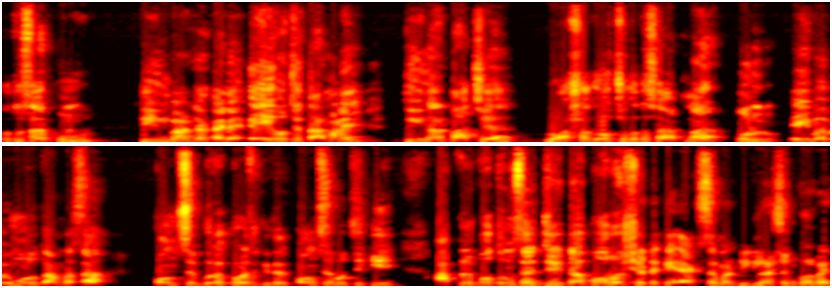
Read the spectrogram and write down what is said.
কত স্যার? পনেরো। তিনবার যায়, তাই না? এই হচ্ছে, তার মানে তিন আর পাঁচের লসাগু হচ্ছে কত স্যার আপনার? পনেরো। এইভাবে মূলত আমরা স্যার কনসেপ্টগুলো করে থাকি। তাহলে কনসেপ্ট হচ্ছে কি? আপনি প্রথম স্যার যেটা বড় সেটাকে এক্সের মান ডিক্লারেশন করবেন,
